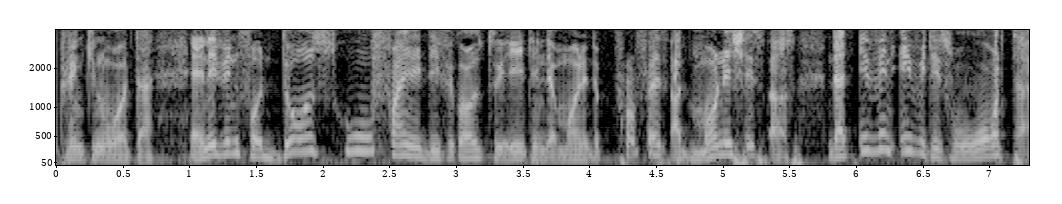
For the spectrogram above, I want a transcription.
drinking water and even for those who find it difficult to eat in the morning the prophet admonishes us that even if it is water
